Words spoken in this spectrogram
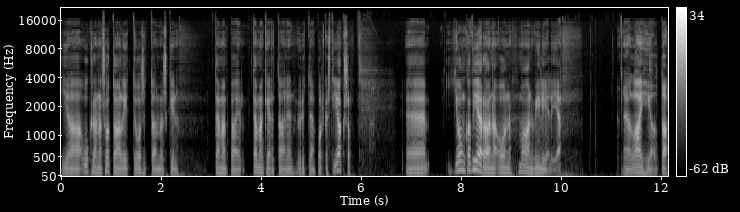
Ja Ukrainan sotaan liittyy osittain myöskin tämän päiv- tämänkertainen Yrittäjän podcastin jakso, jonka vieraana on maanviljelijä Laihialta.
